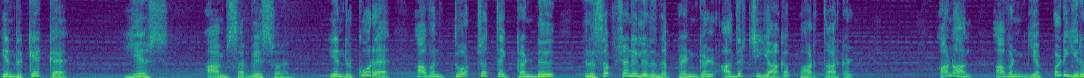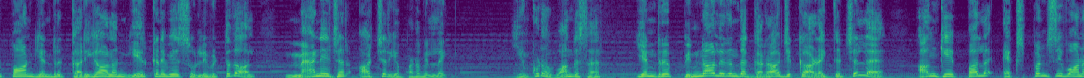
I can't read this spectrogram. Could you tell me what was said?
என்று கேட்க எஸ் ஆம் சர்வேஸ்வரன் என்று கூற அவன் தோற்றத்தைக் கண்டு ரிசப்ஷனில் இருந்த பெண்கள் அதிர்ச்சியாக பார்த்தார்கள். ஆனால் அவன் எப்படி இருப்பான் என்று கரிகாலன் ஏற்கனவே சொல்லிவிட்டதால் மேனேஜர் ஆச்சரியப்படவில்லை. என் கூட வாங்க சார் என்று பின்னால் இருந்த கராஜுக்கு அழைத்துச் செல்ல அங்கே பல எக்ஸ்பென்சிவான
